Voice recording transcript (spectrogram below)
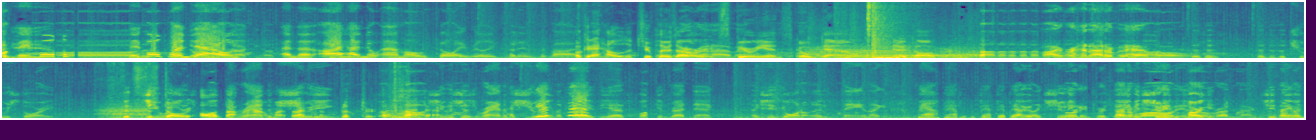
Because they both, Uh, they both went down, and then I had no ammo, so I really couldn't survive. Okay, how did the two players that are ran out of experienced go down in a dog round? No, no, no, no, no, no. I no, ran no, out of ammo. This is this is a true story. This is the story all fucking about how random my life shooting. flipped her No, upside she was just random shooting like crazy ass fucking redneck. Like she's going insane, like pow pow pow pow pow pow, Dude, like shooting. 30% not of even shooting the target. are. She's not even.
